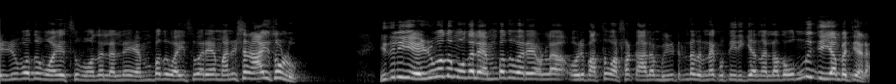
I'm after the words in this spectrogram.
എഴുപത് വയസ്സ് മുതൽ അല്ലെ എൺപത് വയസ്സ് വരെ മനുഷ്യനായുസുള്ളൂ ഇതിൽ ഈ എഴുപത് മുതൽ എൺപത് വരെയുള്ള ഒരു പത്ത് വർഷക്കാലം വീട്ടിന്റെ തിണ്ണെ കുത്തിയിരിക്കുക എന്നല്ലാതെ ഒന്നും ചെയ്യാൻ പറ്റിയല്ല.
